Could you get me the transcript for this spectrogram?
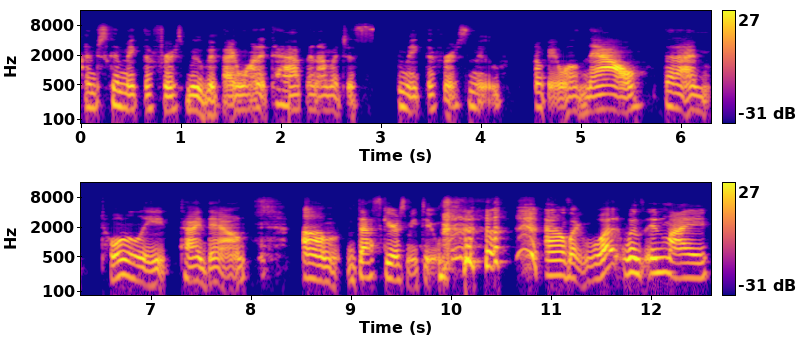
I'm just gonna make the first move. If I want it to happen, I'm gonna just make the first move. Okay, well, now that I'm totally tied down, um, that scares me too. and I was like, what was in my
